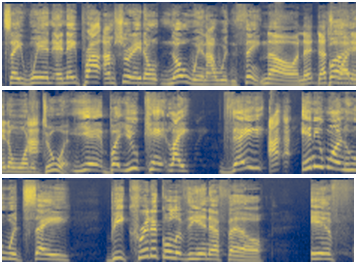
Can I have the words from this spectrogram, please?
say when, and they pro- I'm sure they don't know when. I wouldn't think. no, and that, that's why they don't want to do it. Yeah, but you can't like they. I- anyone who would say be critical of the NFL if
